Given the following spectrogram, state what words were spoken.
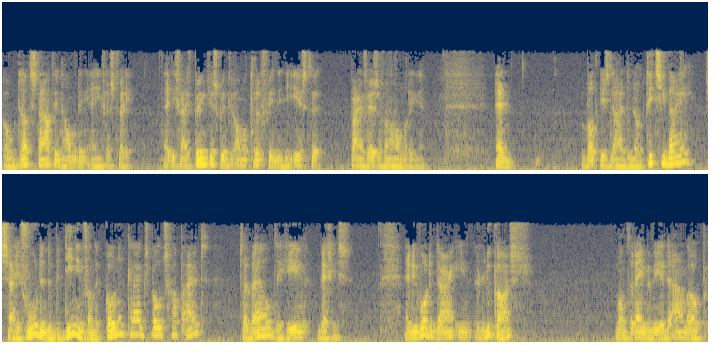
Ook dat staat in Handelingen 1 vers 2. die vijf puntjes kunt u allemaal terugvinden in die eerste paar versen van Handelingen. En wat is daar de notitie bij? Zij voerden de bediening van de koninkrijksboodschap uit, terwijl de Heer weg is. En nu worden daar in Lucas, want we nemen weer de aanloop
